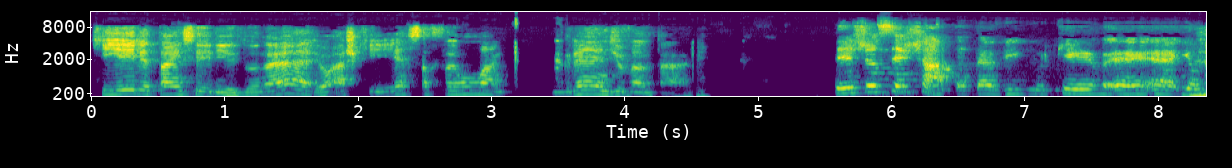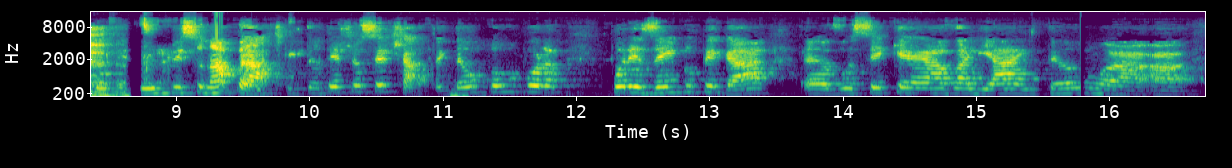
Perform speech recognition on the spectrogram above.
que ele está inserido, né? Eu acho que essa foi uma grande vantagem. Deixa eu ser chata, Davi, porque é, é eu estou vivendo isso na prática, então deixa eu ser chata. Então, como por, por exemplo, pegar, é, você quer avaliar, então, a, a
